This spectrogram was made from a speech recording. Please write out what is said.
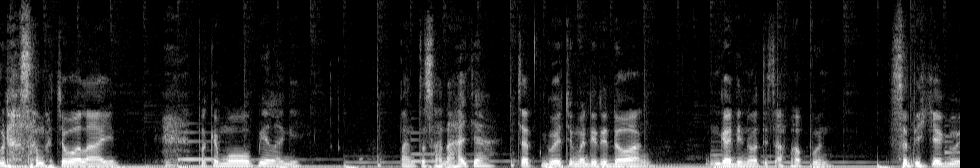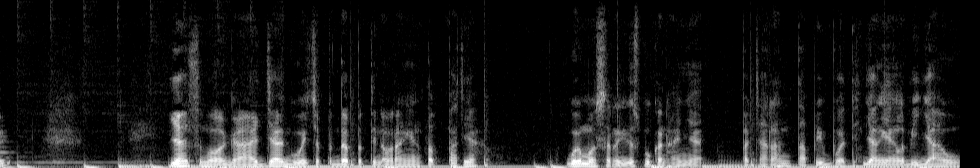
udah sama cowok lain. Pakai mobil lagi. Pantesan aja chat gue cuma diri doang. Nggak di notice apa pun sedihnya gue. Ya semoga aja gue cepet dapetin orang yang tepat ya. Gue mau serius bukan hanya pacaran tapi buat jenjang yang lebih jauh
